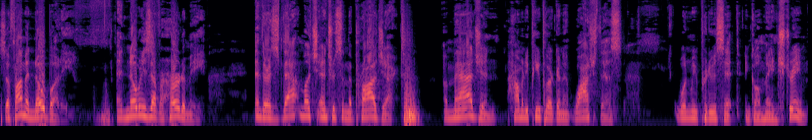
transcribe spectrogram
So if I'm a nobody and nobody's ever heard of me and there's that much interest in the project, imagine how many people are going to watch this when we produce it and go mainstream.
